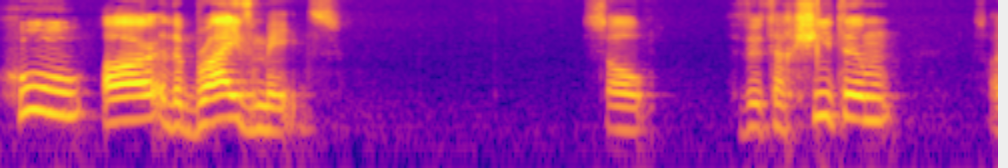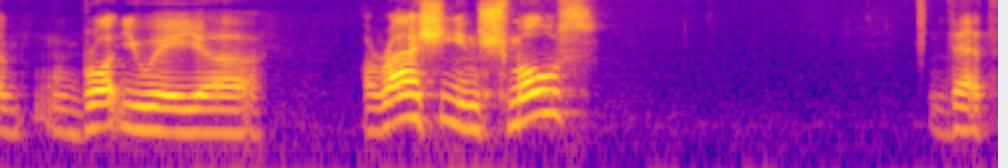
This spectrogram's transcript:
who are the bridesmaids. So, the tachshitim. So, I brought you a uh, a Rashi in Shmos that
